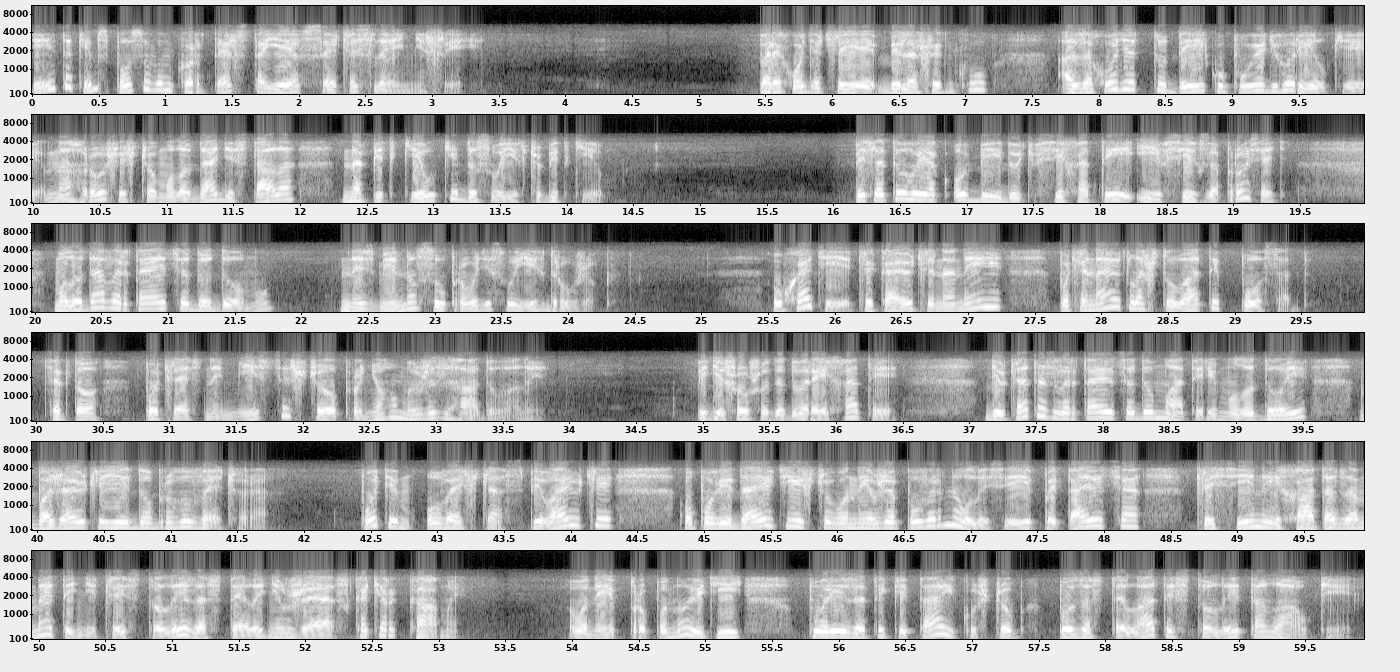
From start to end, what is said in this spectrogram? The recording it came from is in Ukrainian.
і таким способом кортеж стає все численніший. Переходячи біля шинку, а заходять туди і купують горілки на гроші, що молода дістала на підківки до своїх чобітків. Після того, як обійдуть всі хати і всіх запросять, молода вертається додому, незмінно в супроводі своїх дружок. У хаті, чекаючи на неї, починають лаштувати посад, цебто почесне місце, що про нього ми вже згадували. Підійшовши до дверей хати, дівчата звертаються до матері молодої, бажаючи їй доброго вечора. Потім, увесь час співаючи, оповідають їй, що вони вже повернулися, і питаються, чи сіни і хата заметені, чи столи застелені вже скатірками. Вони пропонують їй порізати китайку, щоб позастилати столи та лавки.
